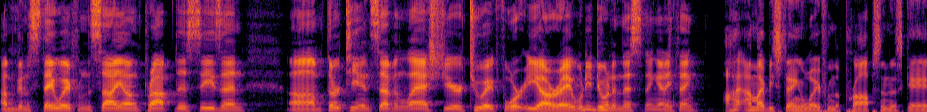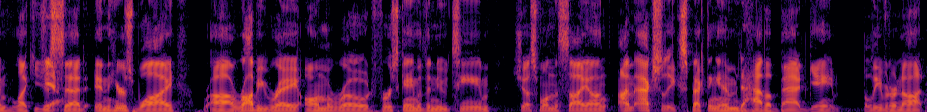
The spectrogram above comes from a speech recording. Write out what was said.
I'm going to stay away from the Cy Young prop this season. Um, 13 and 7 last year, 284 ERA. What are you doing in this thing? Anything? I, I might be staying away from the props in this game, like you just Yeah. said. And here's why: uh, Robbie Ray on the road, first game of the new team, just won the Cy Young. I'm actually expecting him to have a bad game. Believe it or not,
